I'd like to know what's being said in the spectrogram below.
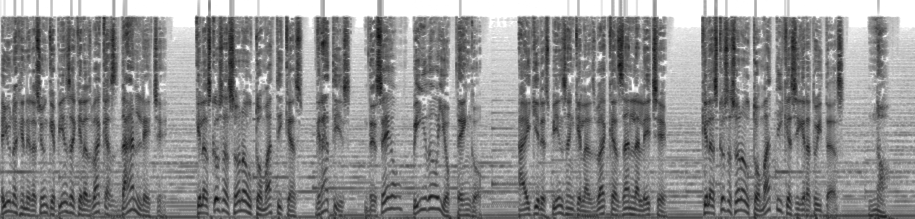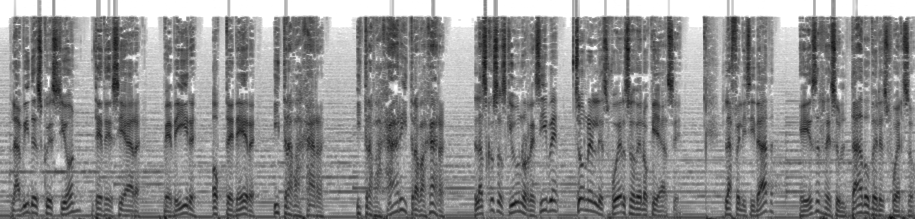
Hay una generación que piensa que las vacas dan leche, que las cosas son automáticas, gratis, deseo, pido y obtengo. Hay quienes piensan que las vacas dan la leche, que las cosas son automáticas y gratuitas. No, la vida es cuestión de desear, pedir, obtener y trabajar, y trabajar y trabajar. Las cosas que uno recibe son el esfuerzo de lo que hace. La felicidad es resultado del esfuerzo.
